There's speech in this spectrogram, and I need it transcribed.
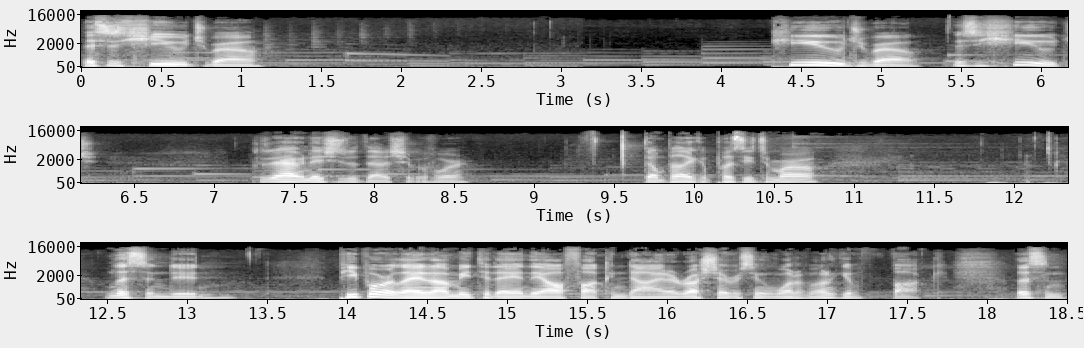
This is huge, bro. Huge, bro. This is huge. Because they're having issues with that shit before. Don't play like a pussy tomorrow. Listen, dude. People are landing on me today and they all fucking died. I rushed every single one of them. I don't give a fuck. Listen,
